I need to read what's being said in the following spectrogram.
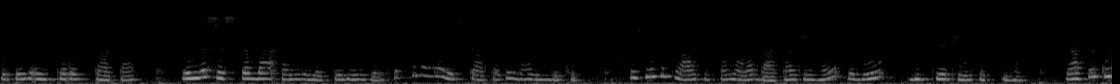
putting incorrect data in the system by unrelated users सबसे पहला रिस्क आता है कि भाई देखो उसमें से क्या हो सकता है? हमारा डाटा जो है, वो लीकेज हो सकती है। या फिर कोई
